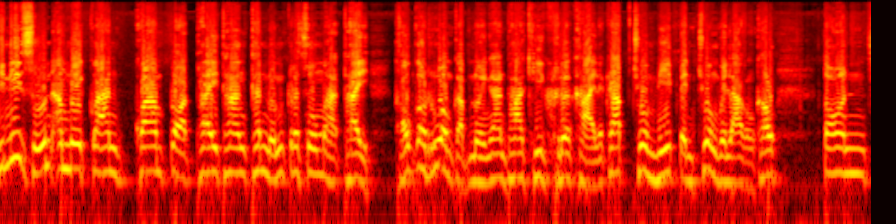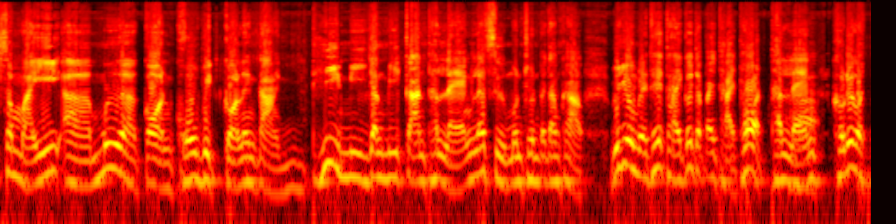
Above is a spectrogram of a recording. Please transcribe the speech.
ทีนี้ศูนย์อำนวยการความปลอดภัยทางถนนกระทรวงมหาดไทย เขาก็ร่วมกับหน่วยงานภาคีเครือข่ายนะครับ ช่วงนี้เป็นช่วงเวลาของเขา ตอนสมัยอ่าเมื่อก่อนโควิดก่อนอะไรต่างๆ ที่มียังมีการแถลงและสื่อมวลชนไปตามข่าว วิทยุประเทศไทยก็จะไปถ่ายทอดแถลงเขาเรียกว่า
